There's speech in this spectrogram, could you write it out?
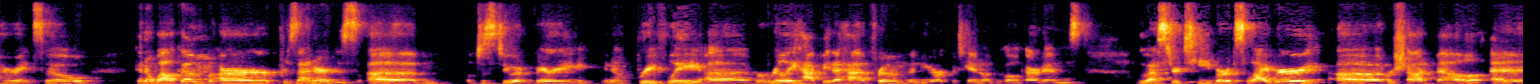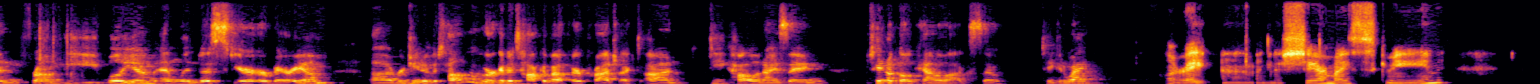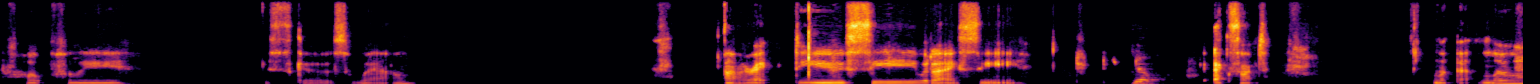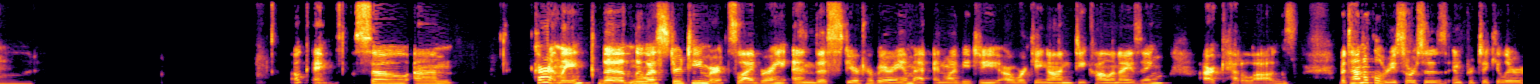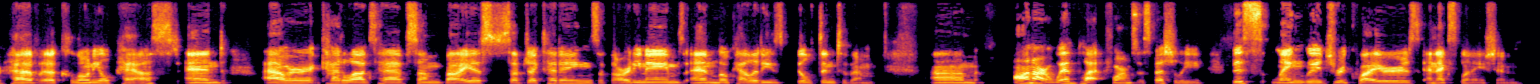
All right, so I'm gonna welcome our presenters. Um, I'll just do it very, you know, briefly. Uh, we're really happy to have from the New York Botanical Gardens, LuEsther T. Mertz Library, uh, Rashad Bell, and from the William and Lynda Steere Herbarium, uh, Regina Vitello, who are gonna talk about their project on decolonizing botanical catalogs. So take it away. All right, um, I'm to share my screen. Hopefully this goes well. All right, do you see what I see? Yep. Excellent. Let that load. Okay, so um, Currently, the LuEsther T. Mertz Library and the Steere Herbarium at NYBG are working on decolonizing our catalogs. Botanical resources in particular have a colonial past and our catalogs have some biased subject headings, authority names, and localities built into them. Um, on our web platforms especially, this language requires an explanation.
